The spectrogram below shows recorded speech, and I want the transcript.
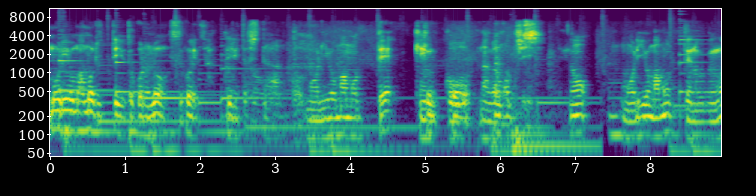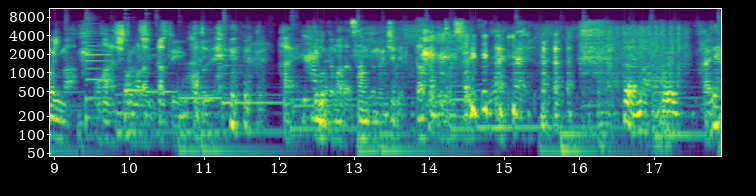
森を守るっていうところのすごいざっくりとした森を守って健康長持ちの森を守っての部分を今お話ししてもらったということで、はい。はい。ということはまだ3分の1でだったことですそうですねはい。ただまあこれはい。ね、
